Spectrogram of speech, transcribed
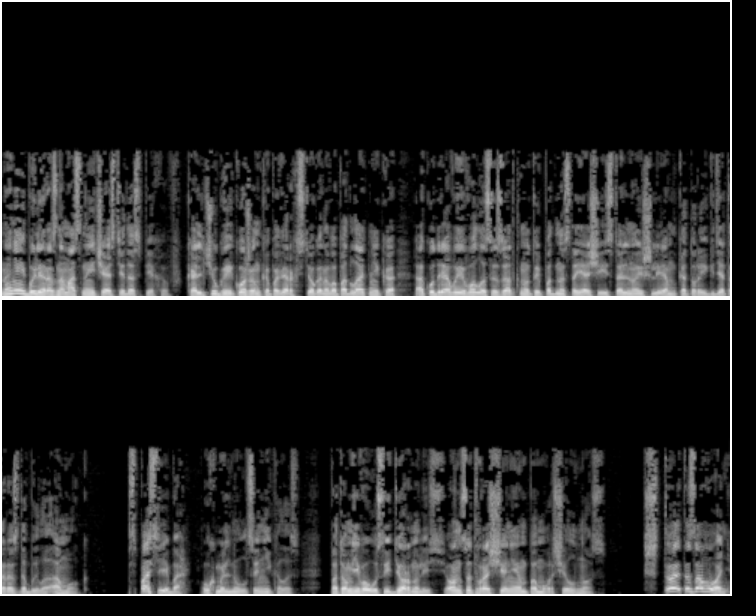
На ней были разномастные части доспехов. Кольчуга и кожанка поверх стеганого подлатника, а кудрявые волосы заткнуты под настоящий стальной шлем, который где-то раздобыла Амок. «Спасибо», — ухмыльнулся Николас. Потом его усы дернулись, он с отвращением поморщил нос. «Что это за вонь?»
